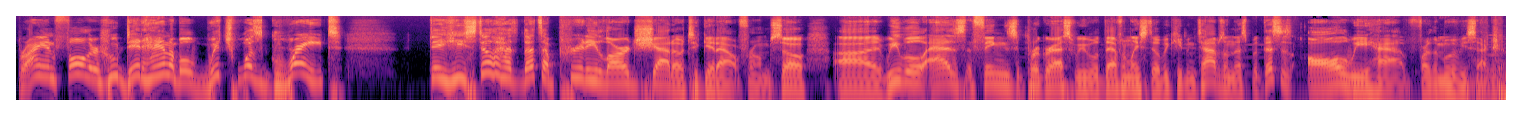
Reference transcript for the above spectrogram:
Bryan Fuller who did Hannibal, which was great. He still has that's a pretty large shadow to get out from. So uh, we will, as things progress, we will definitely still be keeping tabs on this. But this is all we have for the movie section.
